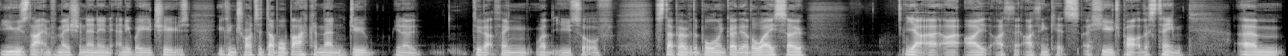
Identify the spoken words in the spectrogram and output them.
use that information in, in any way you choose you can try to double back and then do you know do that thing where you sort of step over the ball and go the other way so yeah i i, I think i think it's a huge part of this team um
